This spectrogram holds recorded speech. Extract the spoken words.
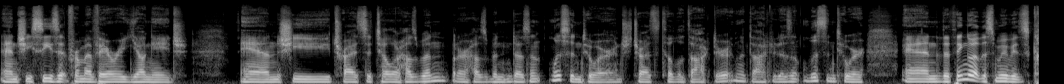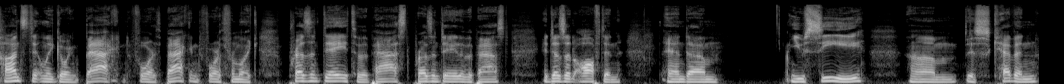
And she sees it from a very young age. And she tries to tell her husband, but her husband doesn't listen to her. And she tries to tell the doctor, and the doctor doesn't listen to her. And the thing about this movie is constantly going back and forth, back and forth from like present day to the past, present day to the past. It does it often. And, um, you see um, this Kevin.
